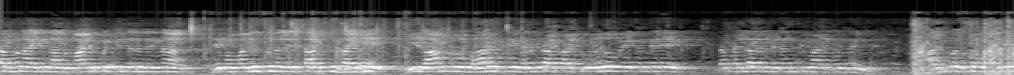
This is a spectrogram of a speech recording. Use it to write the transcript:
ತಮ್ಮನಾಗಿ ನಾನು ಮಾಡಿಕೊಟ್ಟಿದ್ದರಿಂದ ನಿಮ್ಮ ಮನಸ್ಸಿನಲ್ಲಿ ಶಾಶ್ವತವಾಗಿ ಈ ರಾಮನು ಭಾರತೀಯ ಜನತಾ ಪಾರ್ಟಿ ಉಳಿದೋಗ್ಬೇಕಂತೇಳಿ ನಮ್ಮೆಲ್ಲರೂ ವಿನಂತಿ ಮಾಡ್ಕೊಳ್ತೇನೆ ಅದಕ್ಕೋಸ್ಕರವಾಗಿ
